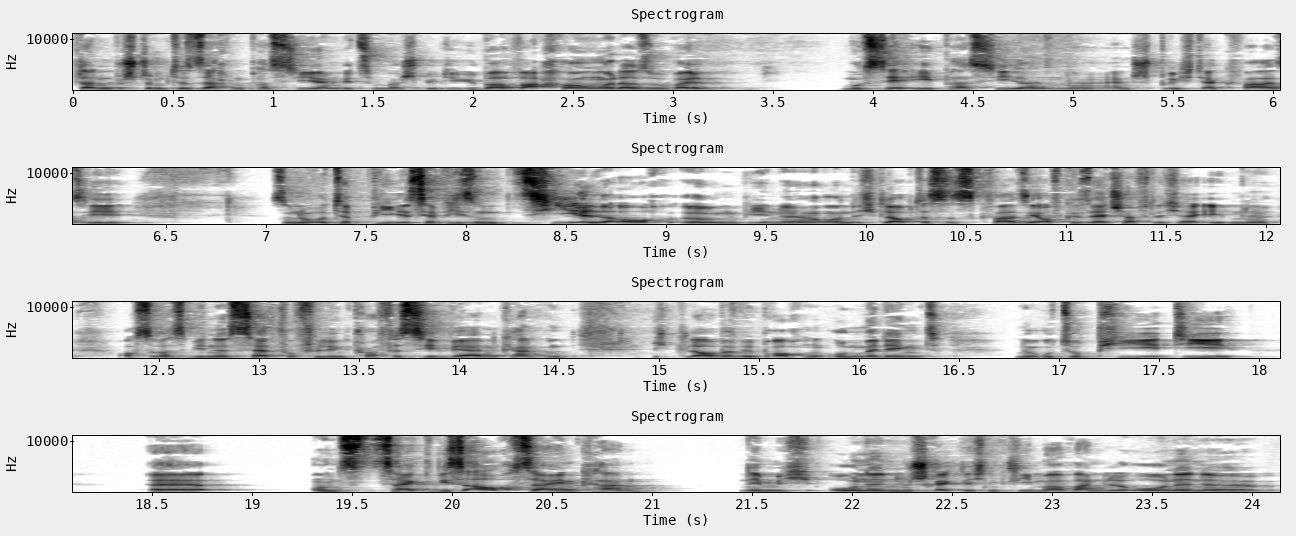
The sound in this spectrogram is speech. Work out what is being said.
dann bestimmte Sachen passieren, wie zum Beispiel die Überwachung oder so, weil muss ja eh passieren, ne? entspricht ja quasi so eine Utopie ist ja wie so ein Ziel auch irgendwie, ne? Und ich glaube, dass es quasi auf gesellschaftlicher Ebene auch sowas wie eine self-fulfilling prophecy werden kann. Und ich glaube, wir brauchen unbedingt eine Utopie, die äh, uns zeigt, wie es auch sein kann. Nämlich ohne einen schrecklichen Klimawandel, ohne eine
